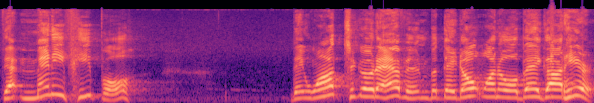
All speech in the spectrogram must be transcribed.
that many people they want to go to heaven, but they don't want to obey God here.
